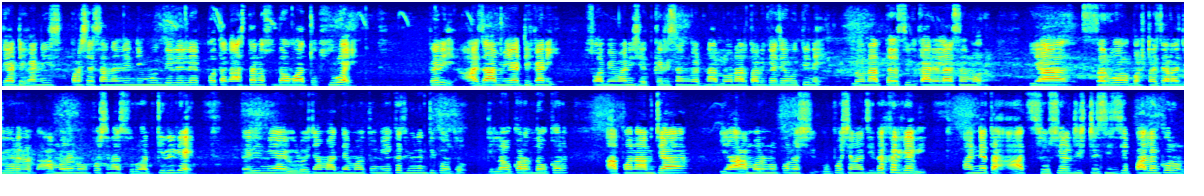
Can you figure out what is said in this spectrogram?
त्या ठिकाणी प्रशासनाने नेमून दिलेले पथक असतानासुद्धा वाहतूक सुरू आहे. तरी आज आम्ही या ठिकाणी स्वाभिमानी शेतकरी संघटना लोणार तालुक्याच्या वतीने लोणार तहसील कार्यालयासमोर या सर्व भ्रष्टाचाराच्या विरोधात आमरण उपोषणास सुरुवात केलेली आहे. तरी मी या व्हिडिओच्या माध्यमातून एकच विनंती करतो की लवकरात लवकर आपण आमच्या या आमरण उपोष उपोषणाची दखल घ्यावी. अन्यथा आज सोशल डिस्टन्सिंगचे पालन करून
